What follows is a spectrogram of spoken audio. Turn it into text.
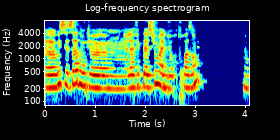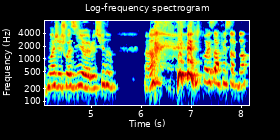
Euh, Oui, c'est ça. Donc l'affectation, elle dure trois ans. Donc moi, j'ai choisi le sud. Voilà. je trouvais ça plus sympa.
